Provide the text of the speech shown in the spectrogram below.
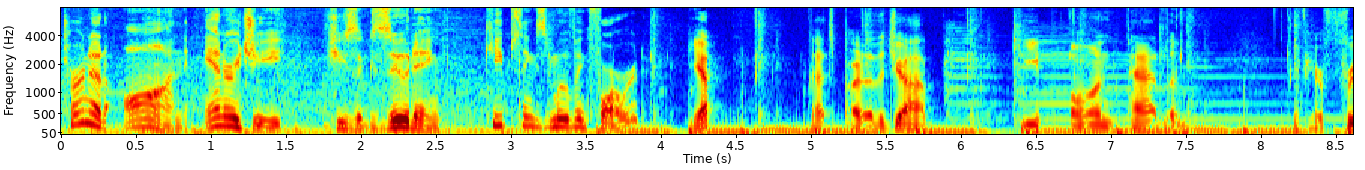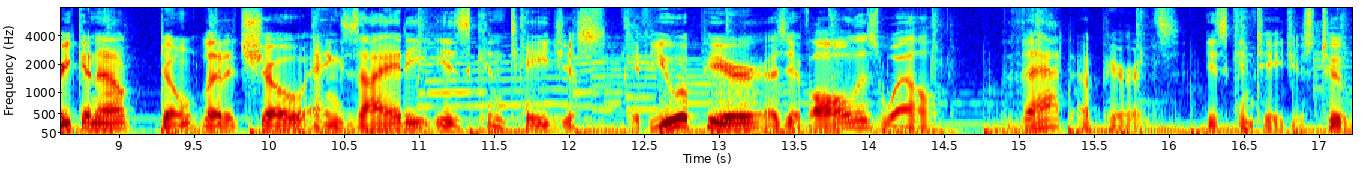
turn it on energy she's exuding keeps things moving forward? Yep, that's part of the job. Keep on paddling. If you're freaking out, don't let it show. Anxiety is contagious. If you appear as if all is well, that appearance is contagious too.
